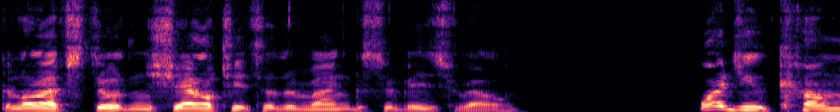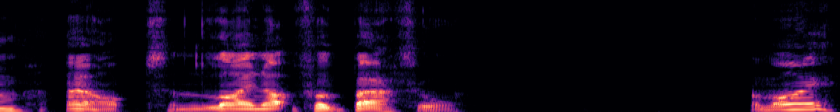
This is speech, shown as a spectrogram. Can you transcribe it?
Goliath stood and shouted to the ranks of Israel, Why do you come out and line up for battle? Am I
